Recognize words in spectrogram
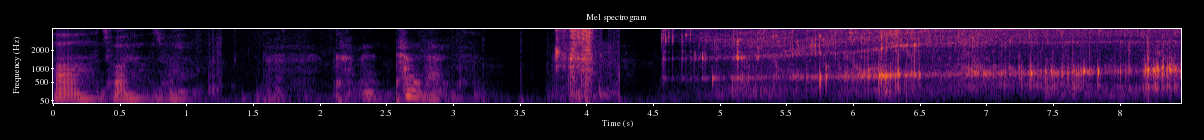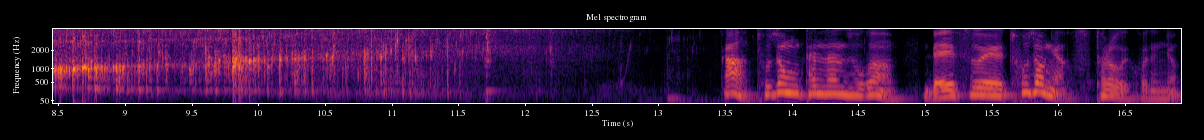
아, 좋아요, 좋아요. 그러면 탄산수. 아, 초정 탄산수가 내수의 초정 약 수터라고 있거든요.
